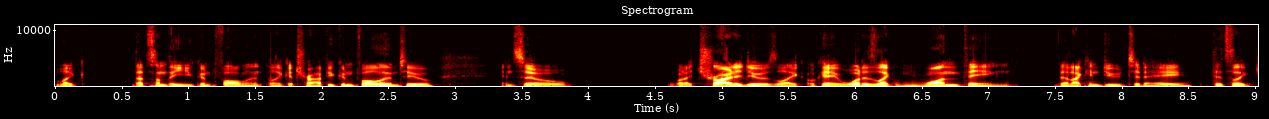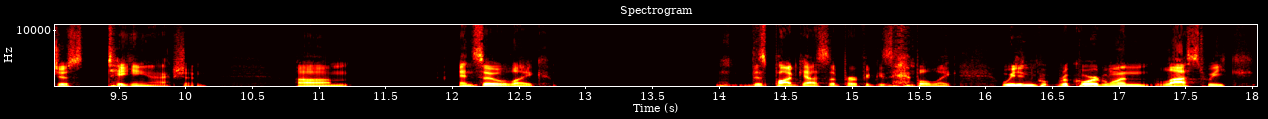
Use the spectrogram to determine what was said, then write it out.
like that's something you can fall in like a trap you can fall into. And so what I try to do is like, okay, what is like one thing that I can do today that's like just taking action? Um, and so like this podcast is a perfect example. Like we didn't record one last week,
